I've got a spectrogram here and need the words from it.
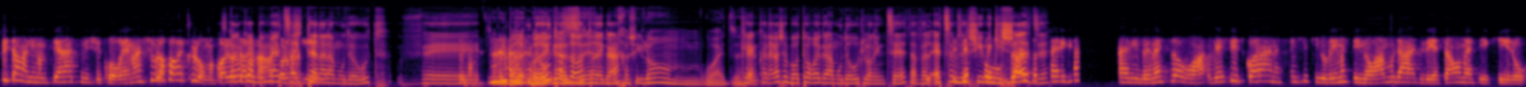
פתאום אני ממציאה לעצמי שקורה משהו, לא קורה כלום, הכל אז אותו קודם כל דבר, באמת הכל רגיל. סחטיין על המודעות. אבל ברגע הזה, אני. מניחה שהיא לא רואה את זה. כן, כנראה שבאותו רגע המודעות לא נמצאת, אבל עצם זה שהיא מגישה את זה, אני באמת לא רואה, ויש לי את כל האנשים שכאילו, ואימא שלי נורא מודעת, וישר אומרת לי, כאילו,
